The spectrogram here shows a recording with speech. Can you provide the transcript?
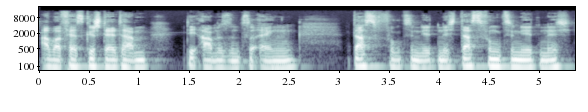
aber festgestellt haben, die Arme sind zu eng, das funktioniert nicht, das funktioniert nicht.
